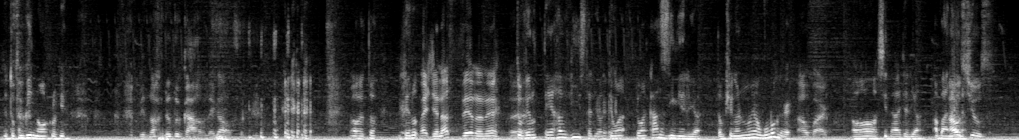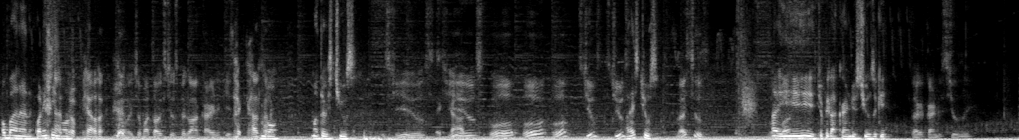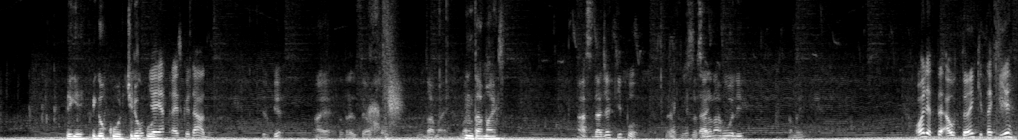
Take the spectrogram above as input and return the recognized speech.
Eu tô com um binóculo aqui. Binóculo dentro do carro, legal. Ó, eu tô vendo, Imagina a cena, né? É. tô vendo terra à vista ali, ó. Tem uma, tem uma casinha ali, ó. Estamos chegando em algum lugar. Ah, o barco. Ó, a cidade ali, ó. A Ah, banana. os tios. Ó, banana, 49. Atropela. Calma, deixa eu matar os tios, pegar uma carne aqui. Sacanagem. Bom, matou os tios. Os tios, os Pecado. tios. Ô, ô, ô. Os tios, os tios. Vai, tios. Vai. Opa, Aí, deixa eu pegar a carne dos tios aqui. Pega a carne dos tios aí. Peguei, peguei o couro, tirei o E couro. aí atrás, cuidado. Tem o quê? Ah, é. Tá atrás do céu. Não tá mais. Não tá mais. Ah, a cidade é aqui, pô. Aqui, Essa cidade. cena na rua ali. Calma aí. Olha, o tanque tá aqui.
